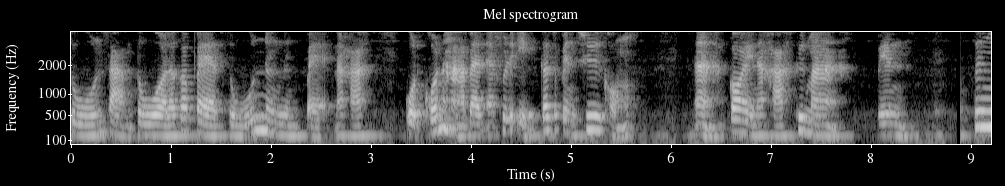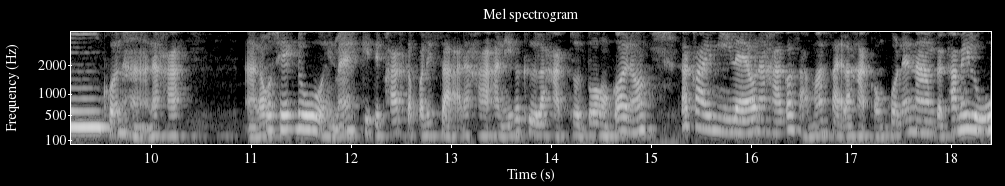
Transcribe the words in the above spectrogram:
0 3 ตัวแล้วก็ 80118 นะคะ กดค้นหาแบรนด์ affiliate ก็จะเป็นชื่อของอ่าก้อยนะคะขึ้นมา เป็นตึ้งค้นหานะคะอ่าเราก็เช็คดูเห็นไหมกิติพัฒน์กับปริษานะคะ อันนี้ก็คือรหัสส่วนตัวของก้อยเนาะถ้าใครมีแล้วนะคะ ก็สามารถใส่รหัสของคนแนะนำแต่ถ้าไม่รู้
